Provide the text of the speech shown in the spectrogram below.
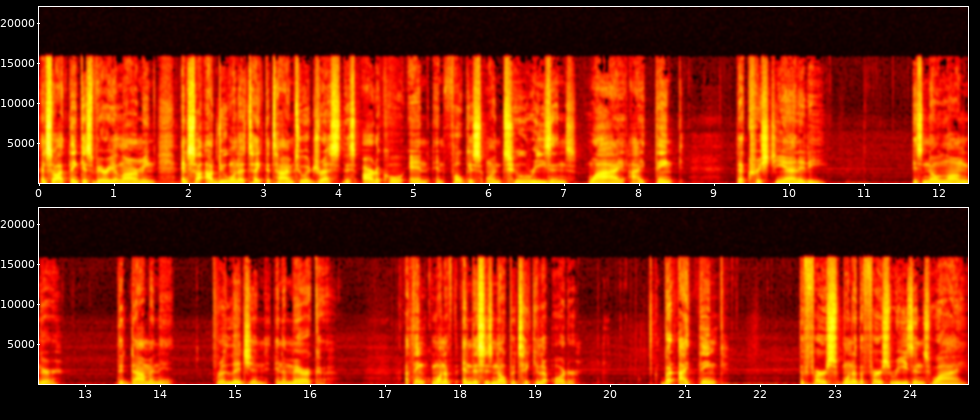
And so I think it's very alarming. And so I do want to take the time to address this article and, and focus on two reasons why I think that Christianity is no longer the dominant religion in America. I think one of, and this is no particular order, but I think the first, one of the first reasons why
